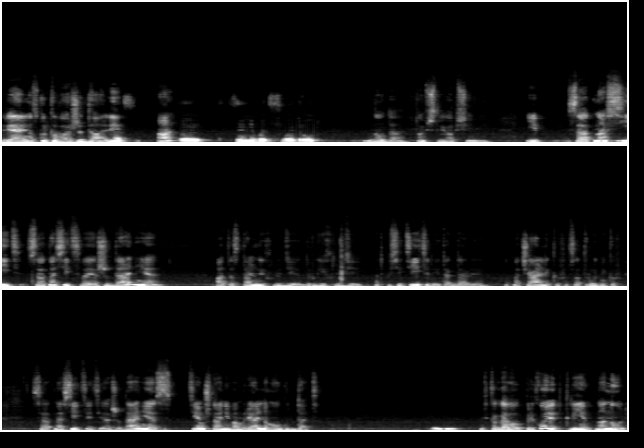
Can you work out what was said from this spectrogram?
реально, сколько вы ожидали. А? Оценивать свой труд. Ну да, в том числе и в общении. И соотносить, соотносить свои ожидания от остальных людей, от других людей, от посетителей и так далее, от начальников, от сотрудников, соотносить эти ожидания с тем, что они вам реально могут дать. Угу. Ведь когда вот приходит клиент на ноль,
